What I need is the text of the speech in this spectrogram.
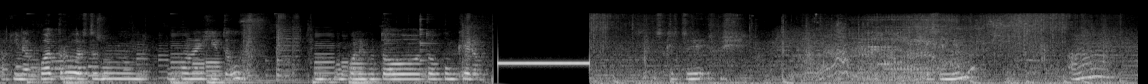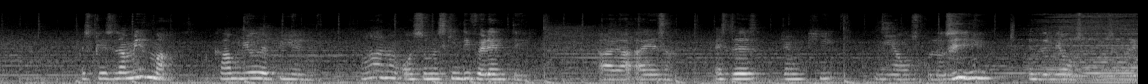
Página 4, esto es un, un conejito. Uf, un conejo todo, todo punquero. Es que este... ¿Este mismo? Ah, es que es la misma. Cambio de piel. Ah, no, o es una skin diferente a, a esa. Este es Yankee Miaúsculo, sí. Es de Miaúsculo, ver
